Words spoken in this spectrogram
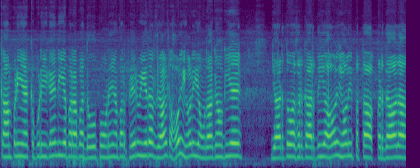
ਕੰਪਨੀ ਇੱਕ ਪੁੜੀ ਕਹਿੰਦੀ ਆ, ਪਰ ਆਪਾਂ ਦੋ ਪਾਉਣੇ ਆ, ਪਰ ਫਿਰ ਵੀ ਇਹਦਾ ਰਿਜ਼ਲਟ ਹੌਲੀ ਹੌਲੀ ਆਉਂਦਾ, ਕਿਉਂਕਿ ਇਹ ਜੜ ਤੋਂ ਅਸਰ ਕਰਦੀ ਆ ਹੌਲੀ ਹੌਲੀ ਪੱਤਾ ਆਕੜਦਾ ਉਹਦਾ।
